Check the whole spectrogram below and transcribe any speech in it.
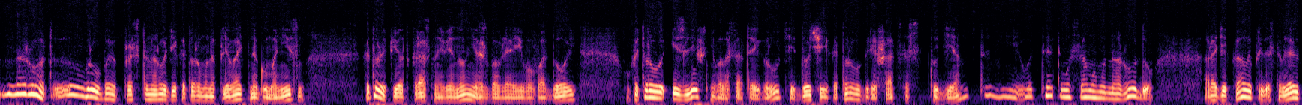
народ, грубое простонародье, которому наплевать на гуманизм, который пьет красное вино, не разбавляя его водой, у которого излишне волосатая грудь, и дочери которого грешатся студентами. И вот этому самому народу радикалы предоставляют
